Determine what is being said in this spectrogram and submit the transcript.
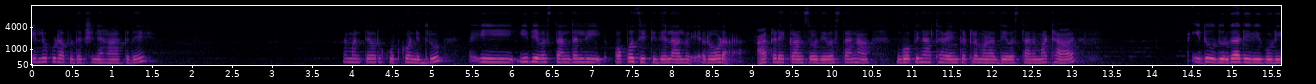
ಇಲ್ಲೂ ಕೂಡ ಪ್ರದಕ್ಷಿಣೆ ಹಾಕಿದೆ ನಮ್ಮಂತೆಯವರು ಕೂತ್ಕೊಂಡಿದ್ರು. ಈ ಈ ದೇವಸ್ಥಾನದಲ್ಲಿ ಆಪೋಸಿಟ್ ಇದೆಯಲ್ಲ, ಅಲ್ಲಿ ರೋಡ್ ಆ ಕಡೆ ಕಾಣಿಸೋ ದೇವಸ್ಥಾನ, ಗೋಪಿನಾಥ ವೆಂಕಟರಮಣ ದೇವಸ್ಥಾನ ಮಠ. ಇದು ದುರ್ಗಾದೇವಿ ಗುಡಿ,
